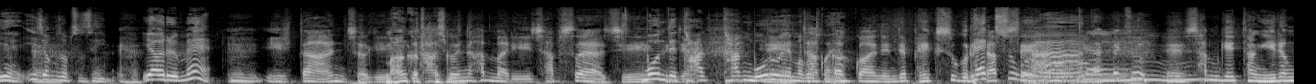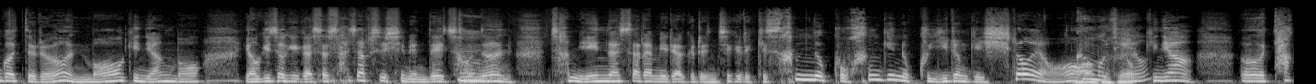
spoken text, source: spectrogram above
예, 이정섭 선생님. 여름에 예, 일단 저기 마음껏 닭은 하십니다. 한 마리 잡숴야지. 뭔데 닭, 닭 뭐로 해 먹을 닭 거야? 갖고 왔는데 백숙으로. 아, 잡숴야 돼. 예, 삼계탕 이런 것들은 뭐 그냥 뭐 여기저기 가서 사잡수시는데 저는 음. 참 옛날 사람이라 그런지 그렇게 삼 넣고 황기 넣고 이런 게 싫어요. 그럼 어떻게 해요? 그냥 어, 닭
